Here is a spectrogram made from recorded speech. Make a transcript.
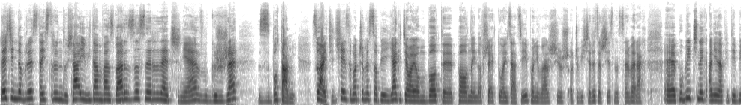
Cześć, dzień dobry, z tej strony Dusia i witam Was bardzo serdecznie w grze z botami. Słuchajcie, dzisiaj zobaczymy sobie, jak działają boty po najnowszej aktualizacji, ponieważ już oczywiście rycerz jest na serwerach e, publicznych, a nie na PTB,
